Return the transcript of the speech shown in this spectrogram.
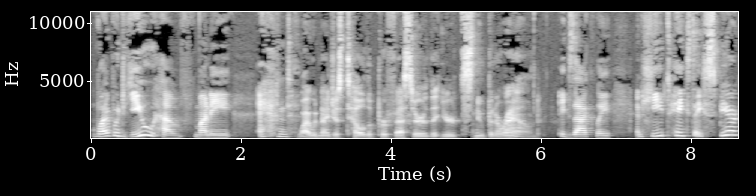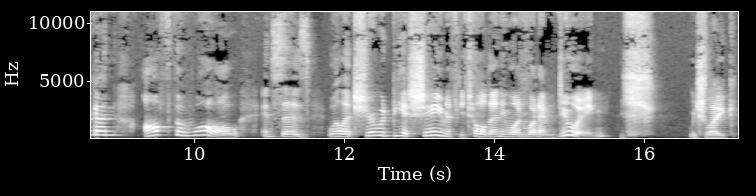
why would you have money? And Why wouldn't I just tell the professor that you're snooping around? Exactly. And he takes a spear gun off the wall and says, Well, it sure would be a shame if you told anyone what I'm doing. Which, like,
